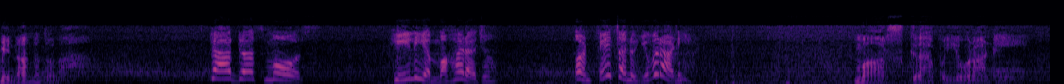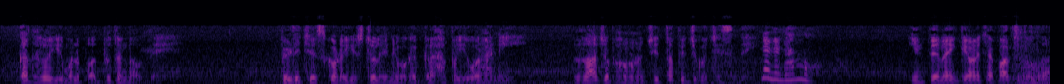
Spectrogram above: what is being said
మీ నాన్నతోనా? టార్డోస్ మోర్స్. హీలియం మహారాజు. అంటే తను యువరాణి. మార్స్ గ్రహపు యువరాణి. కథలో ఈ మలుపు అద్భుతంగా ఉంది. పెళ్ళి చేసుకోవడం ఇష్టం లేని ఒక గ్రహపు యువరాణి రాజభవనం నుంచి తప్పించుకొచ్చేసింది. నన్ను నమ్ము. ఇంతేనా ఇంకేమైనా చెప్పాల్సింది ఉందా?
